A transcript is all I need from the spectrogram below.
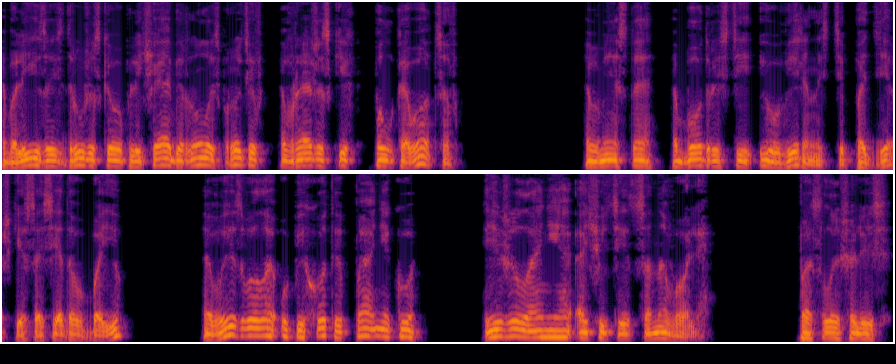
Близость дружеского плеча обернулась против вражеских полководцев. Вместо бодрости и уверенности поддержки соседа в бою вызвала у пехоты панику и желание ощутиться на воле. Послышались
